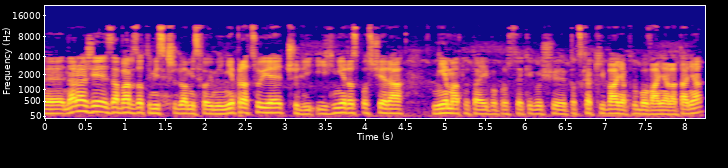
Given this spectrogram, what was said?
E, Na razie za bardzo tymi skrzydłami swoimi nie pracuje, czyli ich nie rozpościera. Nie ma tutaj po prostu jakiegoś e, podskakiwania, próbowania latania,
